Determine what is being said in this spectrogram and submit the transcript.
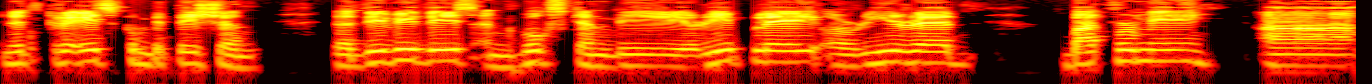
and it creates competition. The DVDs and books can be replayed or reread, but for me, uh,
